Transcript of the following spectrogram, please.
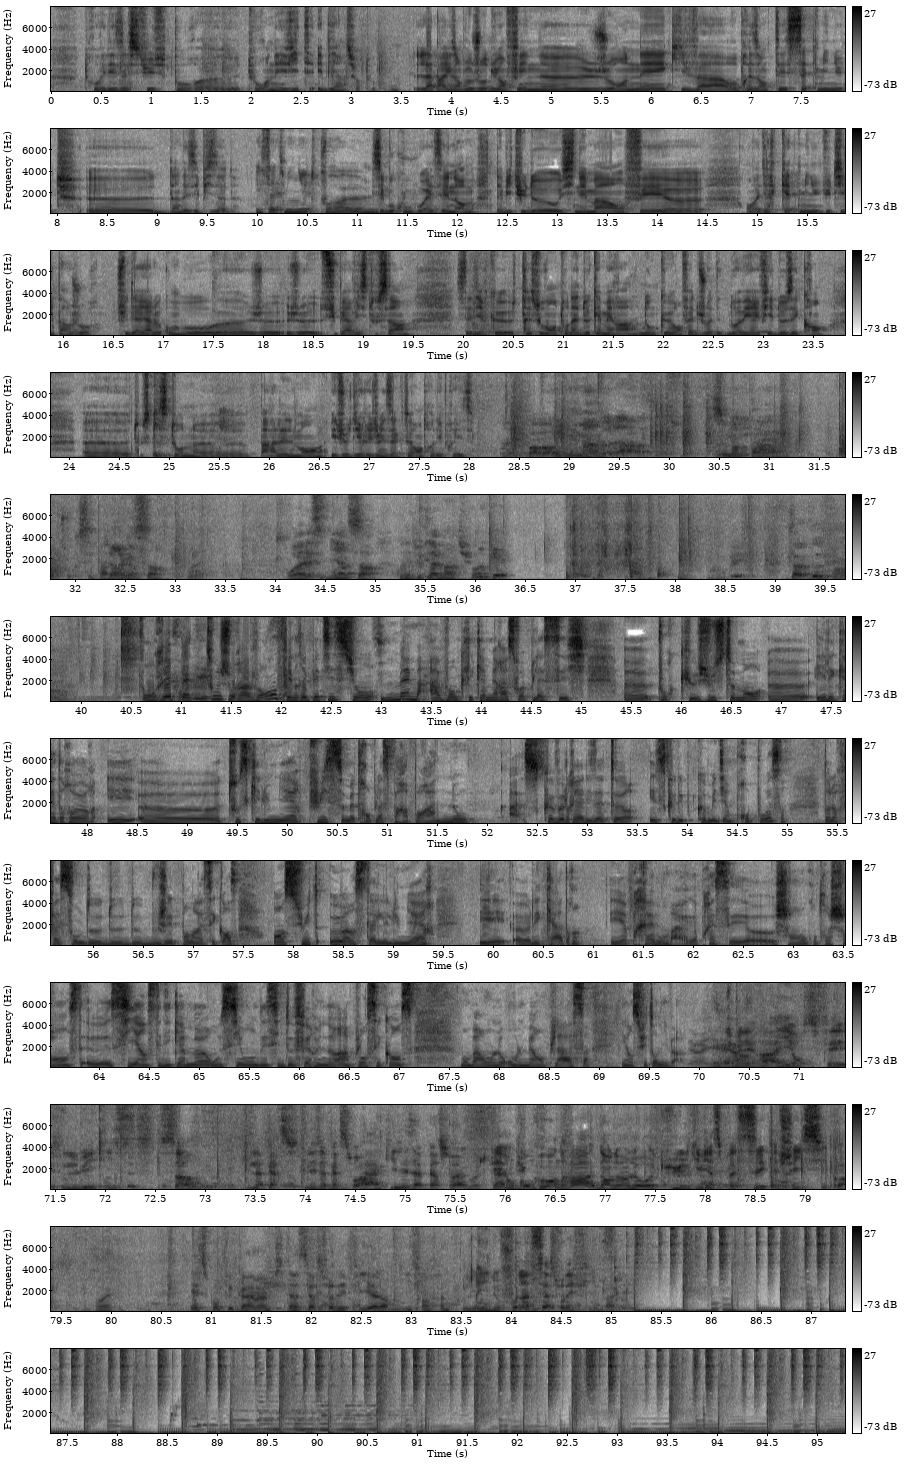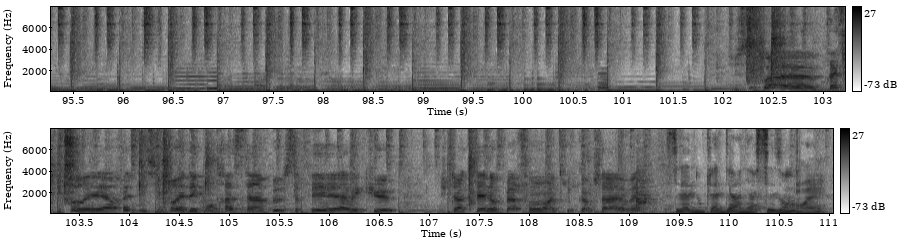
trouver des astuces pour euh, tourner vite et bien surtout. Là, par exemple, aujourd'hui, on fait une euh, journée qui va représenter 7 minutes euh, d'un des épisodes. Et 7 minutes pour. euh, C'est beaucoup, ouais, c'est énorme. D'habitude, au cinéma, on fait, euh, on va dire, 4 minutes utiles par jour. Je suis derrière le combo, euh, je, je supervise tout ça. C'est-à-dire que très souvent, on tourne à deux caméras, donc euh, en fait, je dois, vérifier deux écrans, euh, tout ce qui se tourne euh, parallèlement, et je dirige mes acteurs entre les prises. Pour avoir une main, si on en parle, je trouve que c'est pas mal ça. Ouais, c'est bien ça. On a toute la main, tu vois. Date de fin. On répète toujours avant, on fait une répétition même avant que les caméras soient placées euh, pour que justement euh, et les cadreurs et euh, tout ce qui est lumière puissent se mettre en place par rapport à nous à ce que veut le réalisateur et ce que les comédiens proposent dans leur façon de, de- de bouger pendant la séquence. Ensuite, eux installent les lumières et euh, les cadres. Et après, bon bah après c'est euh, champ contre champ. Euh, a un steadicammer ou si on décide de faire une- un plan séquence, bon bah on le, on le met en place et ensuite on y va. Tu mets les rails et on se fait lui qui sort, qui, les aperçoit. qui les aperçoit à gauche. Et on comprendra dans le, le recul qui vient se placer caché ici quoi. Ouais. Est-ce qu'on fait quand même un petit insert sur des filles alors qu'ils sont en train de fouiller? Il nous faut l'insert sur les filles. Quoi euh, Presque il faudrait. En fait, ici, il faudrait décontraster un peu. Ça fait avec euh, du tungstène au plafond, un truc comme ça. C'est la- donc la dernière saison. Ouais.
